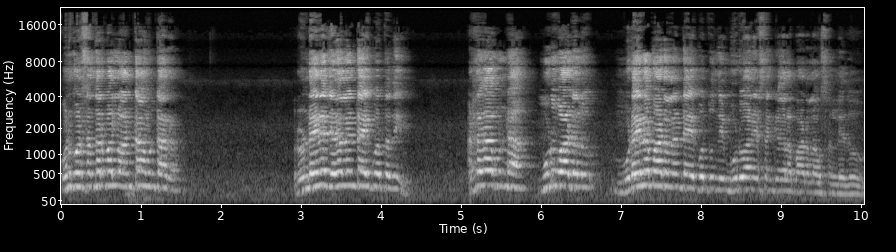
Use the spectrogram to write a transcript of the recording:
కొన్ని కొన్ని సందర్భాల్లో అంటా ఉంటారు. రెండైన జడలు అంటే అయిపోతుంది. అట్లా కాకుండా మూడు పాటలు మూడైన పాటలు అంటే అయిపోతుంది. మూడు అనే సంఖ్య గల పాటలు అవసరం లేదు.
